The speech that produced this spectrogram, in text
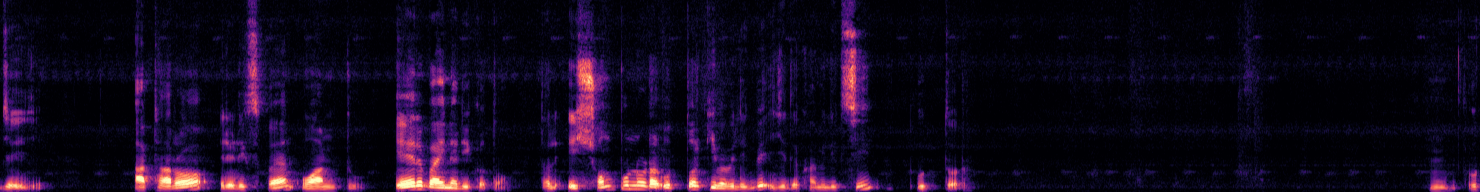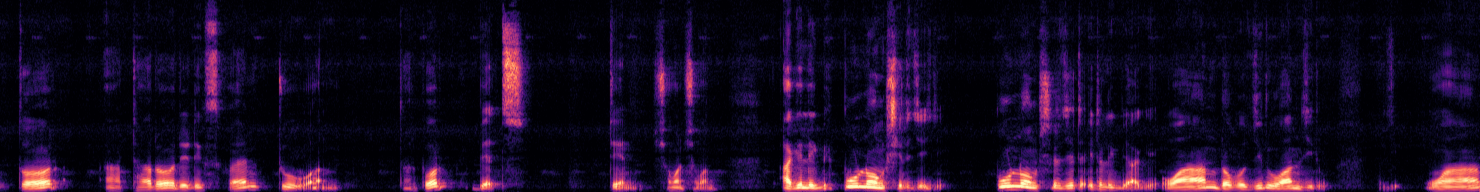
যে এই যে আঠারো রেডিক্স পয়েন্ট ওয়ান টু এর বাইনারি কত? তাহলে এই সম্পূর্ণটার উত্তর কীভাবে লিখবে? এই যে দেখো, আমি লিখছি উত্তর। হুম, উত্তর আঠারো রেডিক্স পয়েন্ট টু ওয়ান তারপর বেচ টেন সমান সমান। আগে লিখবে পূর্ণ অংশের যে যে পূর্ণ অংশের যেটা, এটা লিখবে আগে। One double zero one zero one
